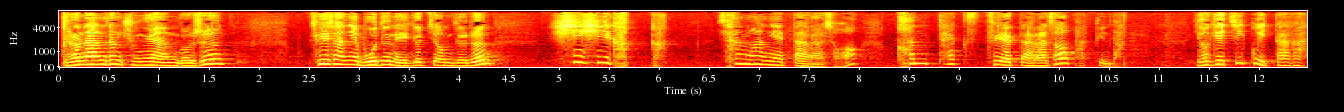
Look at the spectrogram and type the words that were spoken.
그러나 항상 중요한 것은 세상의 모든 애교점들은 시시각각 상황에 따라서 context에 따라서 바뀐다. 여기에 찍고 있다가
